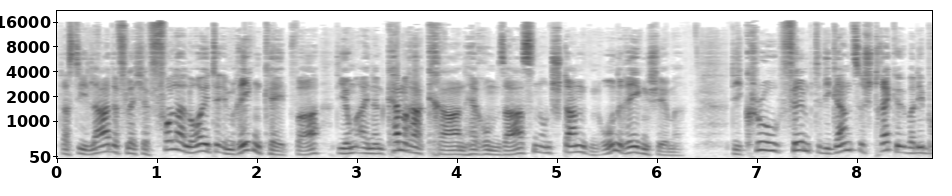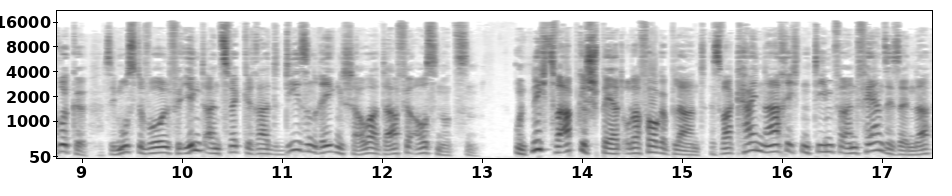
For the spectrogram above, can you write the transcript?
dass die Ladefläche voller Leute im Regencape war, die um einen Kamerakran herum saßen und standen, ohne Regenschirme. Die Crew filmte die ganze Strecke über die Brücke. Sie musste wohl für irgendeinen Zweck gerade diesen Regenschauer dafür ausnutzen. Und nichts war abgesperrt oder vorgeplant. Es war kein Nachrichtenteam für einen Fernsehsender,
